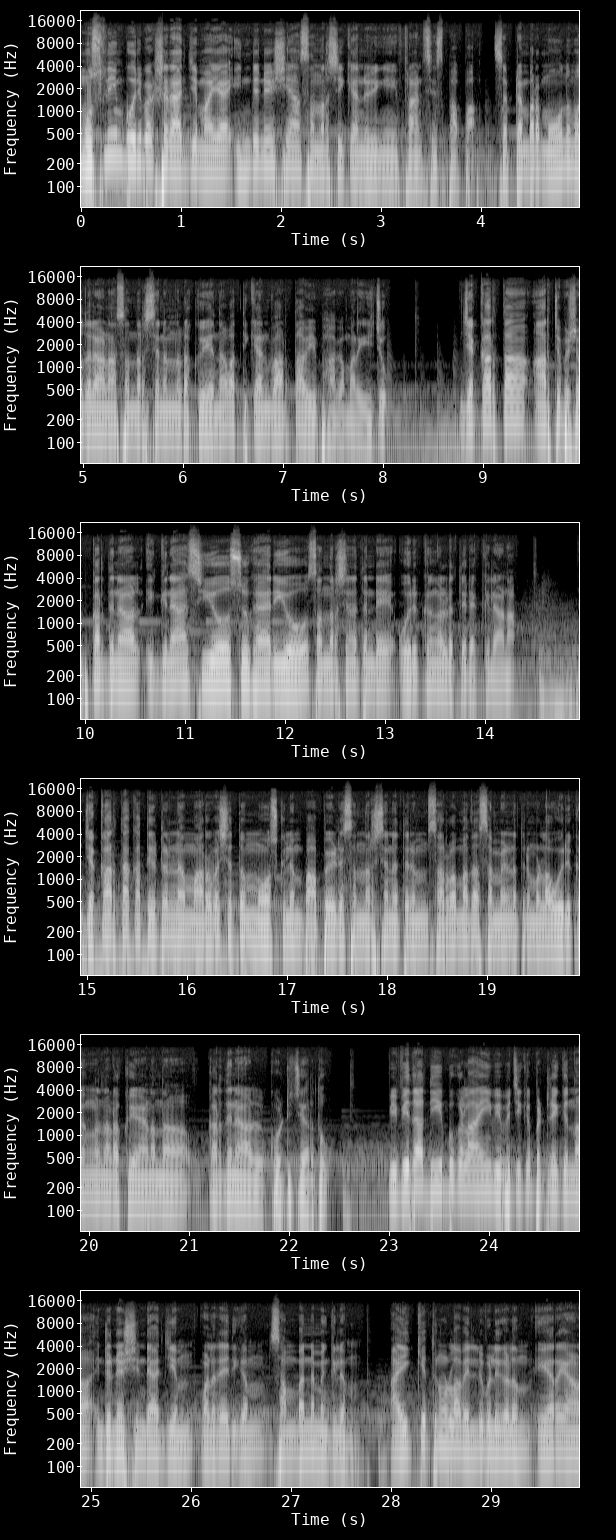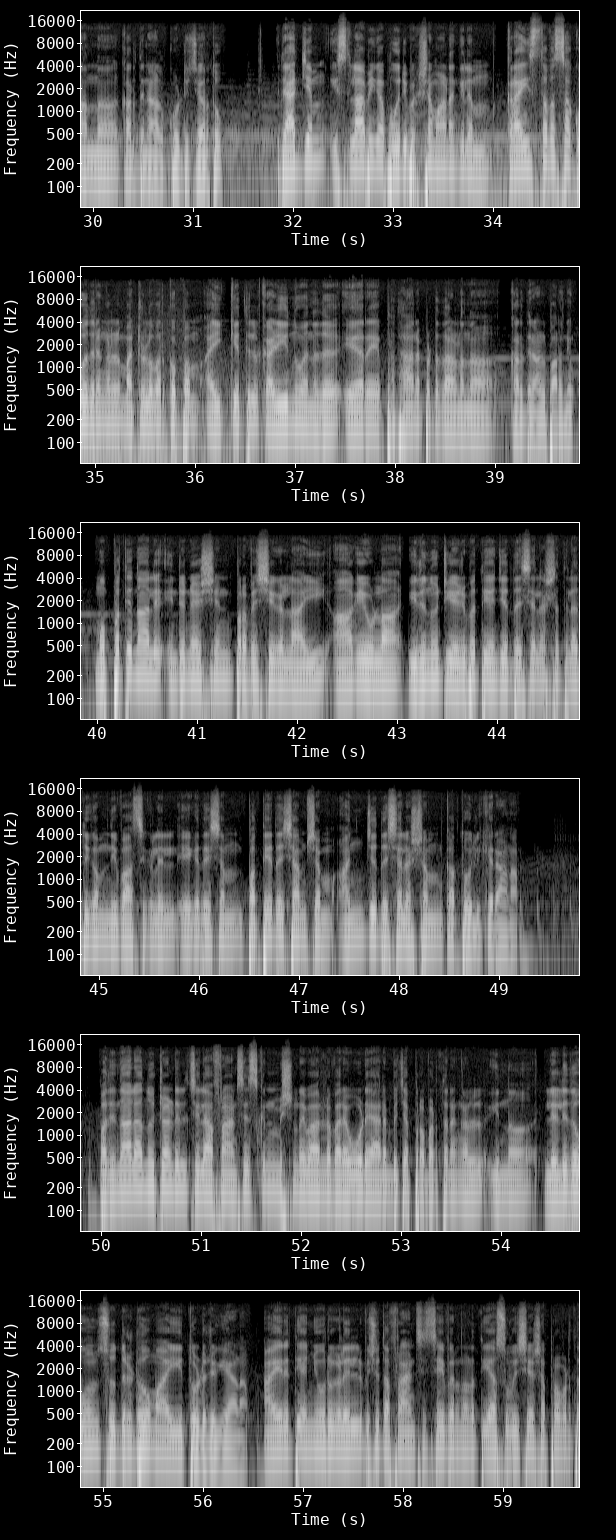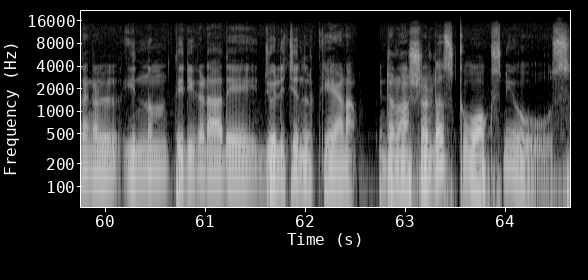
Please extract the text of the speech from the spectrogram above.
മുസ്ലിം ഭൂരിപക്ഷ രാജ്യമായ ഇന്തോനേഷ്യ സന്ദർശിക്കാനൊരുങ്ങി ഫ്രാൻസിസ് പാപ്പ. സെപ്റ്റംബർ മൂന്ന് മുതലാണ് സന്ദർശനം നടക്കുകയെന്ന് വത്തിക്കാൻ വാർത്താ വിഭാഗം അറിയിച്ചു. ജക്കാർത്ത ആർച്ച് ബിഷപ്പ് കർദിനാൾ ഇഗ്നാസിയോ സുഹാരിയോ സന്ദർശനത്തിന്റെ ഒരുക്കങ്ങളുടെ തിരക്കിലാണ്. ജക്കാർത്ത കത്തീഡ്രലിന് മറുവശത്തും മോസ്കിലും പാപ്പയുടെ സന്ദർശനത്തിനും സർവമത സമ്മേളനത്തിനുമുള്ള ഒരുക്കങ്ങൾ നടക്കുകയാണെന്ന് കർദിനാൾ കൂട്ടിച്ചേർത്തു. വിവിധ ദ്വീപുകളായി വിഭജിക്കപ്പെട്ടിരിക്കുന്ന ഇന്തോനേഷ്യൻ രാജ്യം വളരെയധികം സമ്പന്നമെങ്കിലും ഐക്യത്തിനുള്ള വെല്ലുവിളികളും ഏറെയാണെന്ന് കർദിനാൾ കൂട്ടിച്ചേർത്തു. രാജ്യം ഇസ്ലാമിക ഭൂരിപക്ഷമാണെങ്കിലും ക്രൈസ്തവ സഹോദരങ്ങൾ മറ്റുള്ളവർക്കൊപ്പം ഐക്യത്തിൽ കഴിയുന്നുവെന്നത് ഏറെ പ്രധാനപ്പെട്ടതാണെന്ന് കർദിനാൾ പറഞ്ഞു. മുപ്പത്തിനാല് ഇന്തോനേഷ്യൻ പ്രവിശ്യകളിലായി ആകെയുള്ള ഇരുന്നൂറ്റി എഴുപത്തിയഞ്ച് ദശലക്ഷത്തിലധികം നിവാസികളിൽ ഏകദേശം പത്തേ ദശാംശം അഞ്ച് ദശലക്ഷം കത്തോലിക്കരാണ്. പതിനാലാം നൂറ്റാണ്ടിൽ ചില ഫ്രാൻസിസ്കൻ മിഷണറിമാരുടെ വരവോടെ ആരംഭിച്ച പ്രവർത്തനങ്ങൾ ഇന്ന് ലളിതവും സുദൃഢവുമായി തുടരുകയാണ്. ആയിരത്തി അഞ്ഞൂറുകളിൽ വിശുദ്ധ ഫ്രാൻസിസ് സേവ്യർ നടത്തിയ സുവിശേഷ പ്രവർത്തനങ്ങൾ ഇന്നും തിരികടാതെ ജ്വലിച്ചു നിൽക്കുകയാണ്. International desk Vox News.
